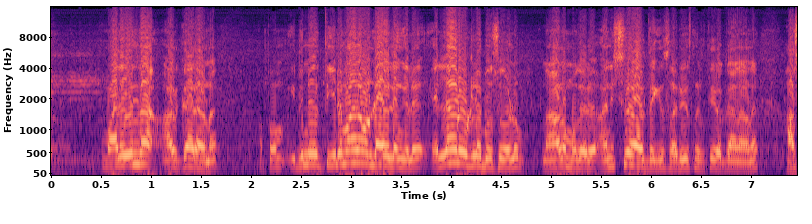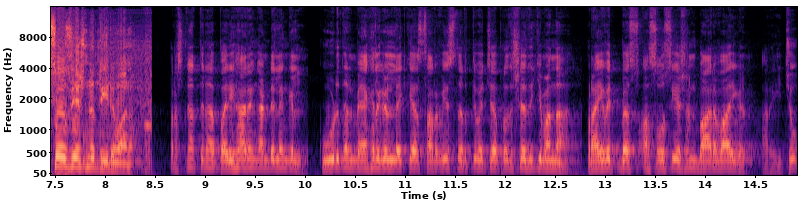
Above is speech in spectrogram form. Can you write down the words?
വലയുന്ന ആൾക്കാരാണ്. അപ്പം ഇതിന് തീരുമാനം ഉണ്ടായില്ലെങ്കിൽ എല്ലാ റൂട്ടിലെ ബസ്സുകളും നാളെ മുതൽ അനിശ്ചിതകാലത്തേക്ക് സർവീസ് നിർത്തിവെക്കാനാണ് അസോസിയേഷന്റെ തീരുമാനം. പ്രശ്നത്തിന് പരിഹാരം കണ്ടില്ലെങ്കിൽ കൂടുതൽ മേഖലകളിലേക്ക് സർവീസ് നിർത്തിവെച്ച് പ്രതിഷേധിക്കുമെന്ന് പ്രൈവറ്റ് ബസ് അസോസിയേഷൻ ഭാരവാഹികൾ അറിയിച്ചു.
